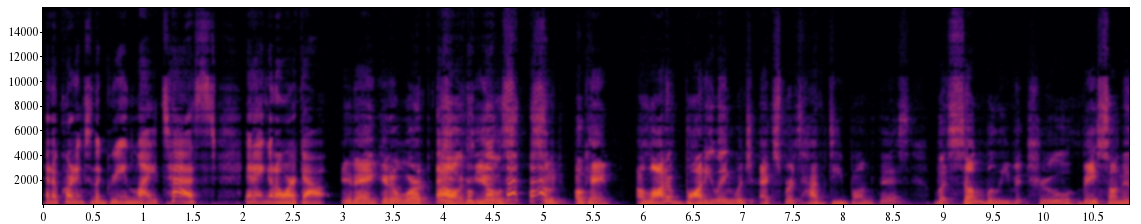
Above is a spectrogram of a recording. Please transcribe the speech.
And according to the green line test, it ain't going to work out. It ain't gonna work out, Niels. so, okay, a lot of body language experts have debunked this, but some believe it true based on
